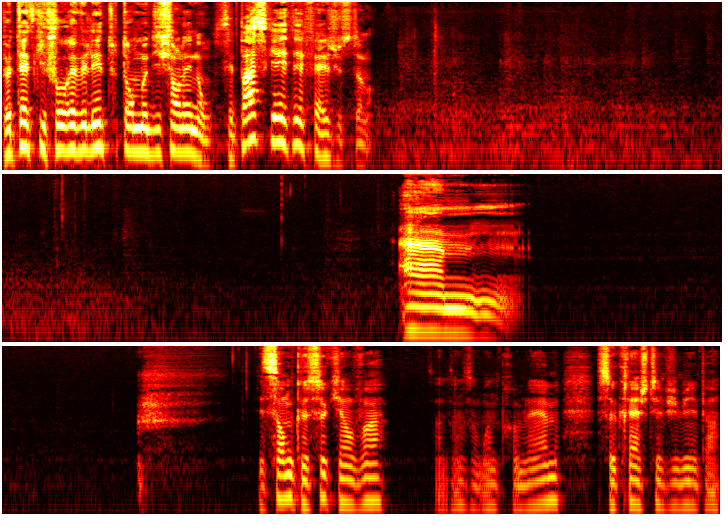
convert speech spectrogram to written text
Peut-être qu'il faut révéler tout en modifiant les noms. C'est pas ce qui a été fait justement. Euh, Il semble que ceux qui envoient ont moins de problèmes. Secret acheté publié par.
